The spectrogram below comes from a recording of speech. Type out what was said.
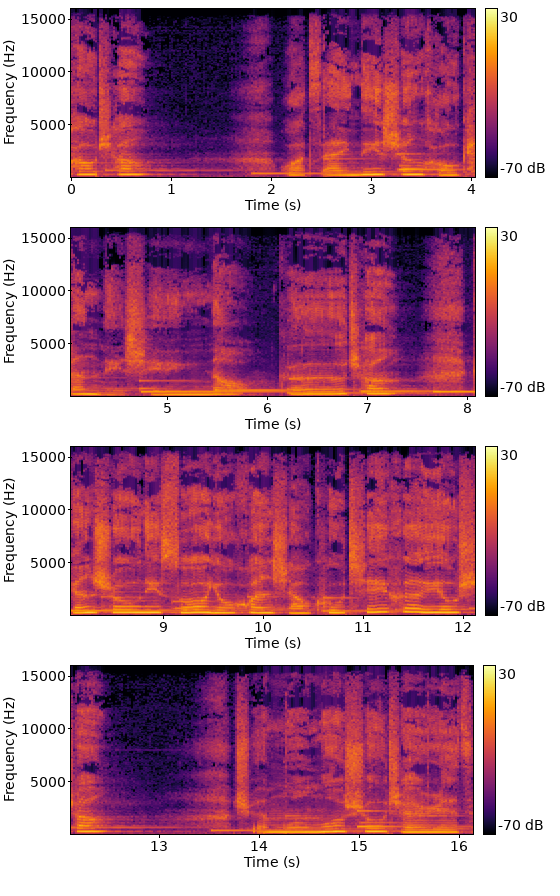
好长，我在你身后看你嬉闹歌唱，感受你所有欢笑、哭泣和忧伤，却默默数着日子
